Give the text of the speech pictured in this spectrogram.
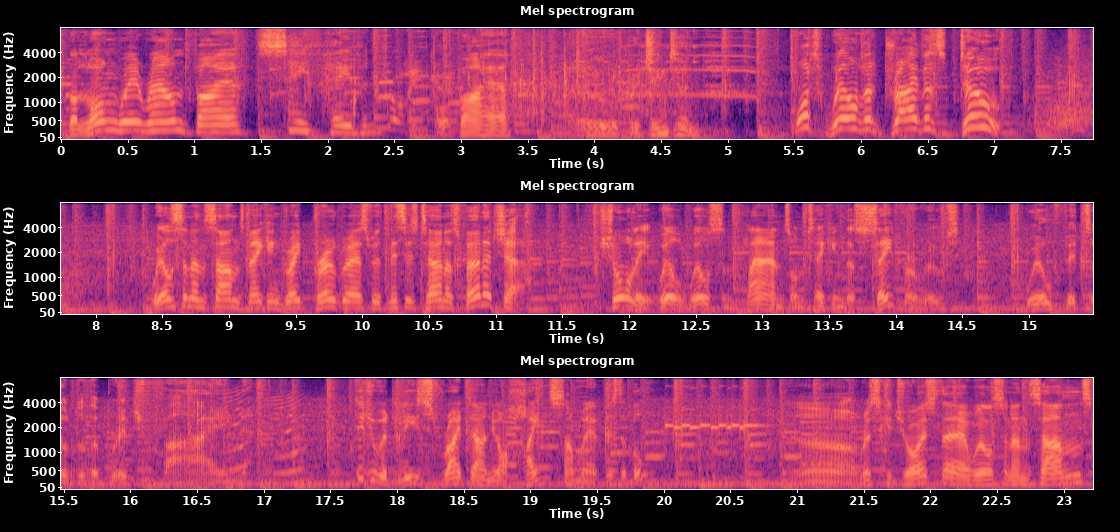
The long way round via Safe Haven or via Oh Bridgington. What will the drivers do? Wilson and Sons making great progress with Mrs. Turner's furniture. Surely Will Wilson plans on taking the safer route. Will fits under the bridge fine. Did you at least write down your height somewhere visible? Oh, risky choice there, Wilson and Sons.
